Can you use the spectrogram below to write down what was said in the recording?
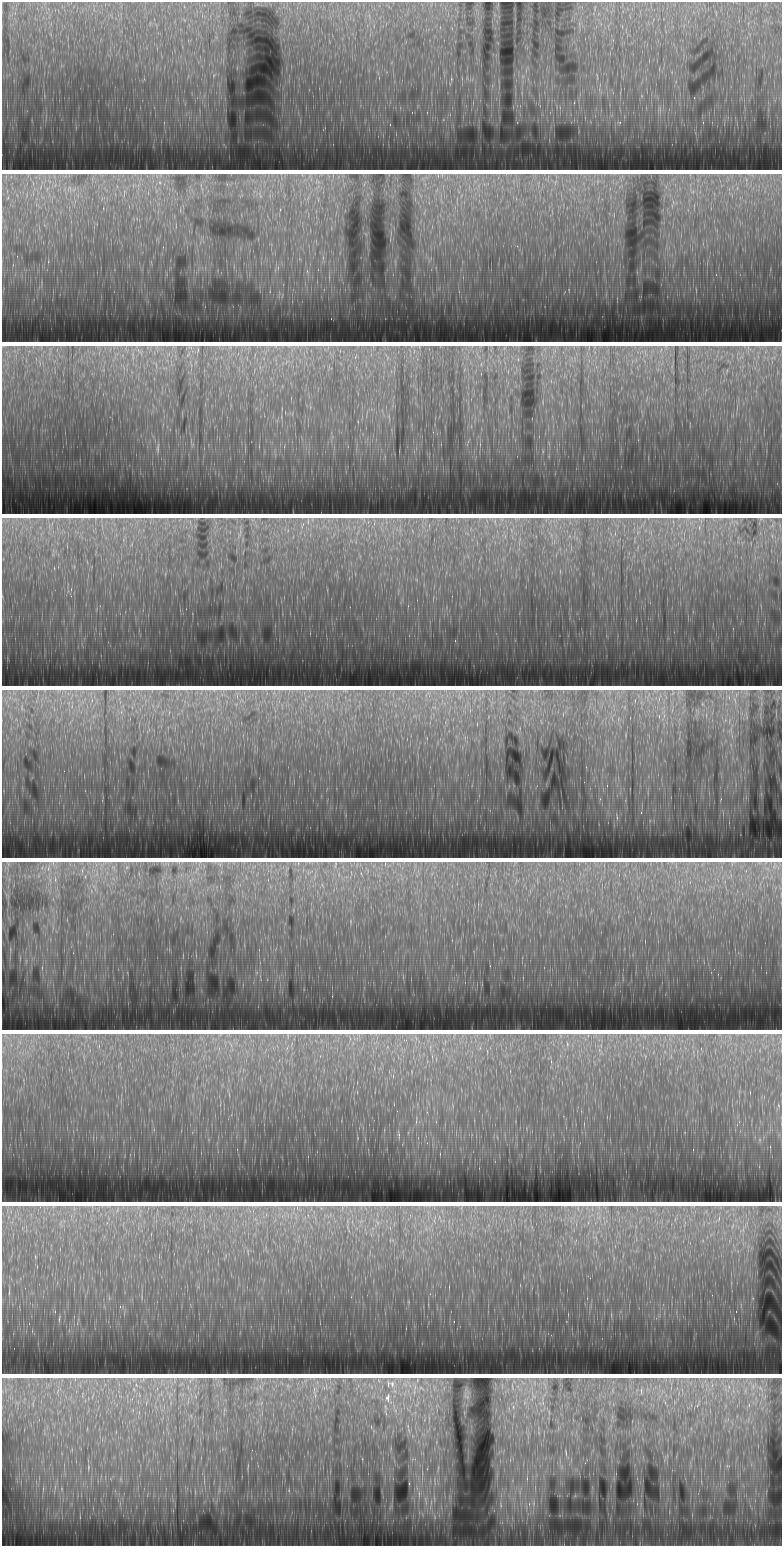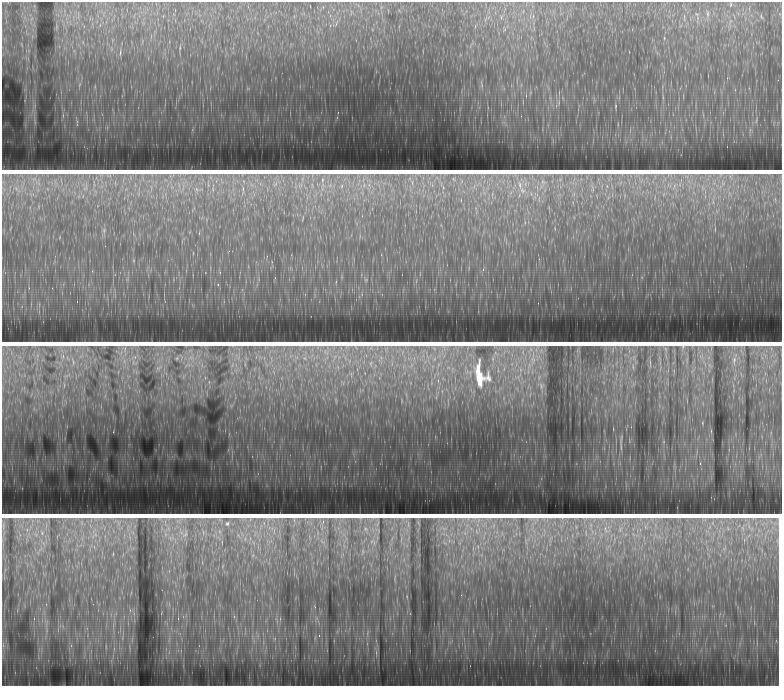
Keeper. Omar, can you take Daddy his shoes? My shoes. Mommy has. I have them. Dale. Take them to Daddy. Okay, hold it like this. Here you go, Crocs. Sports mode. Oh, gosh. rigging this up. You're what? Rigging this up, that's how I could use it. Oh, okay. Can I put the yellow, that yellow line, please?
